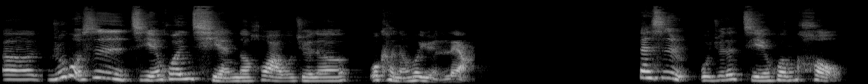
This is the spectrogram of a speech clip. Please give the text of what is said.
呃，如果是结婚前的话，我觉得我可能会原谅，但是我觉得结婚后，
